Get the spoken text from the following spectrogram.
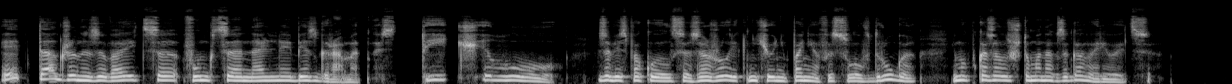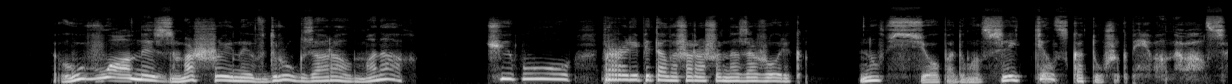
Это также называется функциональная безграмотность». «Ты чего?» — забеспокоился Зажорик, ничего не поняв из слов друга. Ему показалось, что монах заговаривается. «Вон из машины!» — вдруг заорал монах. «Чего?» — пролепетал ошарашенно Зажорик. «Ну все», — подумал, слетел с катушек, переволновался.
